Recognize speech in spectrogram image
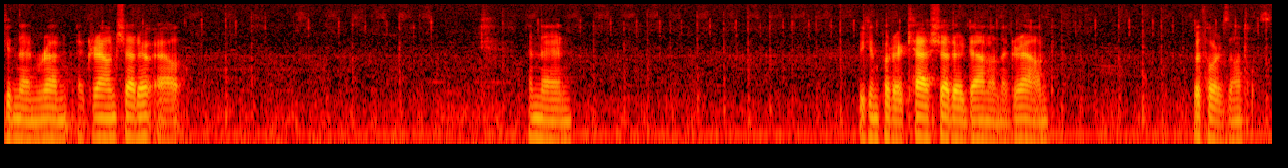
we can then run a ground shadow out, and then we can put our cast shadow down on the ground with horizontals.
